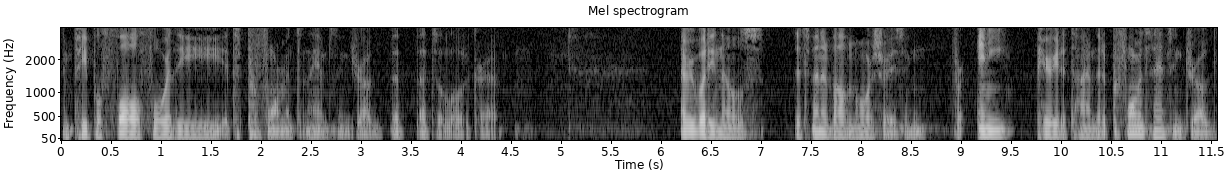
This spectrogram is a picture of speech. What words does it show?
and people fall for the it's performance enhancing drug. That that's a load of crap. Everybody knows that's been involved in horse racing for any period of time that a performance enhancing drug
